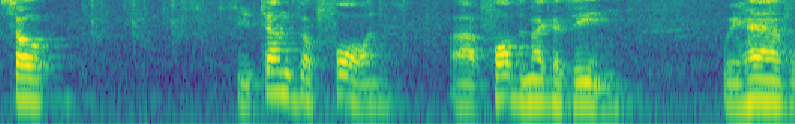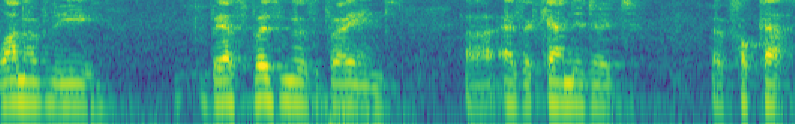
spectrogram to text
So, in terms of Ford, uh, Forbes magazine, we have one of the best business brains uh, as a candidate uh, for CAF.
